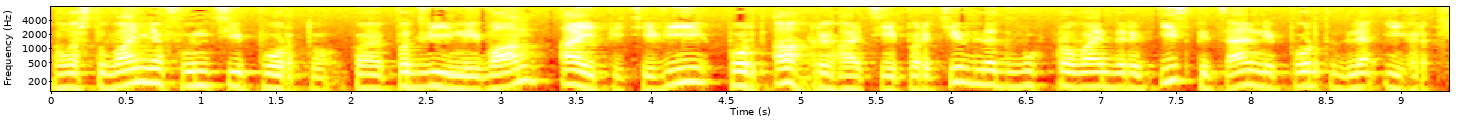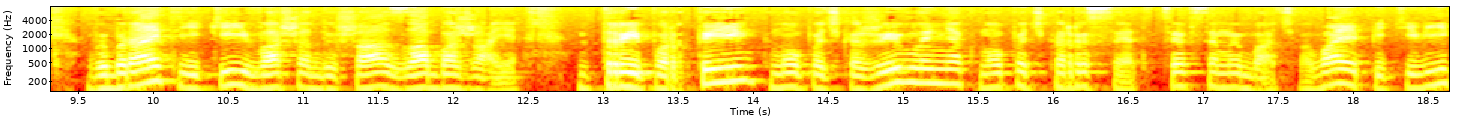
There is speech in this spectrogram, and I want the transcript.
Налаштування функції порту. Подвійний WAN, IPTV, порт агрегації портів для двох провайдерів і спеціальний порт для ігр. Вибирайте, який ваша душа забажає. Три порти, кнопочка живлення, кнопочка Reset. Це все ми бачимо. В IPTV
